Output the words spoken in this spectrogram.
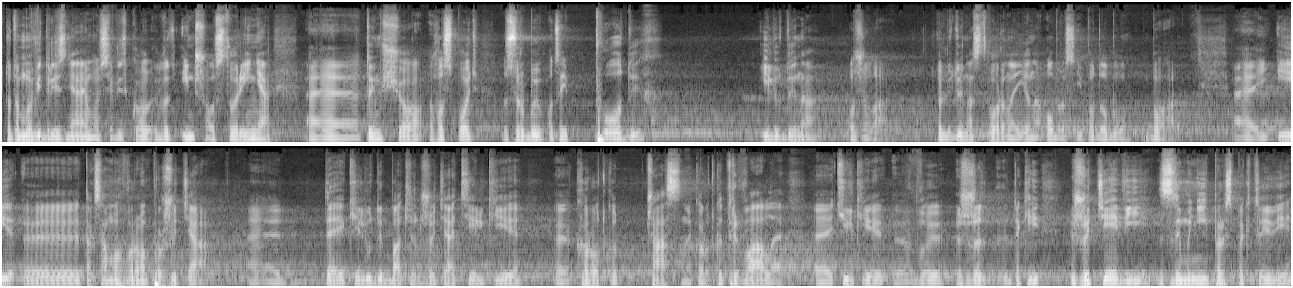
Тобто ми відрізняємося від іншого створіння е, тим, що Господь зробив оцей подих, і людина ожила. Тобто людина створена є на образ і подобу Бога. І так само говоримо про життя. Деякі люди бачать життя тільки короткочасне, короткотривале, е, тільки е, в жи- такій життєвій земній перспективі,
